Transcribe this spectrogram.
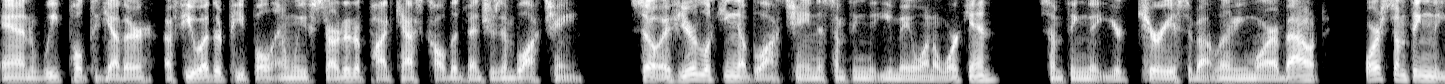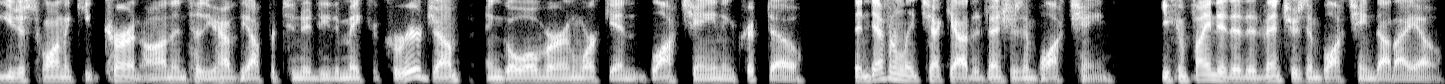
and we pulled together a few other people and we've started a podcast called Adventures in Blockchain. So if you're looking at blockchain as something that you may want to work in, something that you're curious about learning more about, or something that you just want to keep current on until you have the opportunity to make a career jump and go over and work in blockchain and crypto, then definitely check out Adventures in Blockchain. You can find it at adventuresinblockchain.io.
